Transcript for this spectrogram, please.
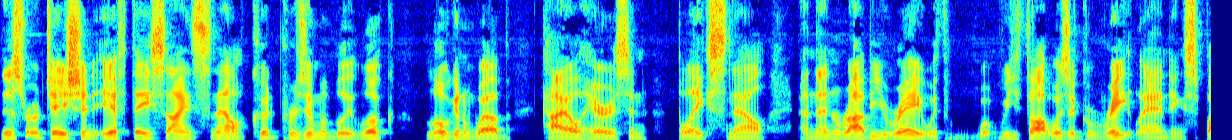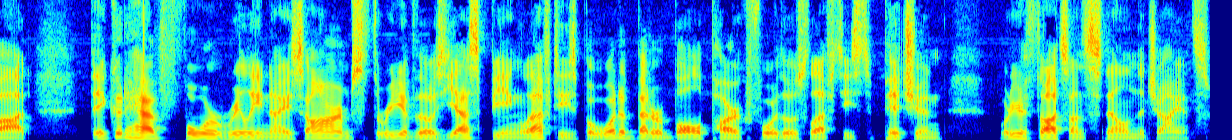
this rotation, if they sign Snell, could presumably look Logan Webb, Kyle Harrison, Blake Snell, and then Robbie Ray with what we thought was a great landing spot. They could have four really nice arms, three of those, yes, being lefties, but what a better ballpark for those lefties to pitch in. What are your thoughts on Snell and the Giants?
